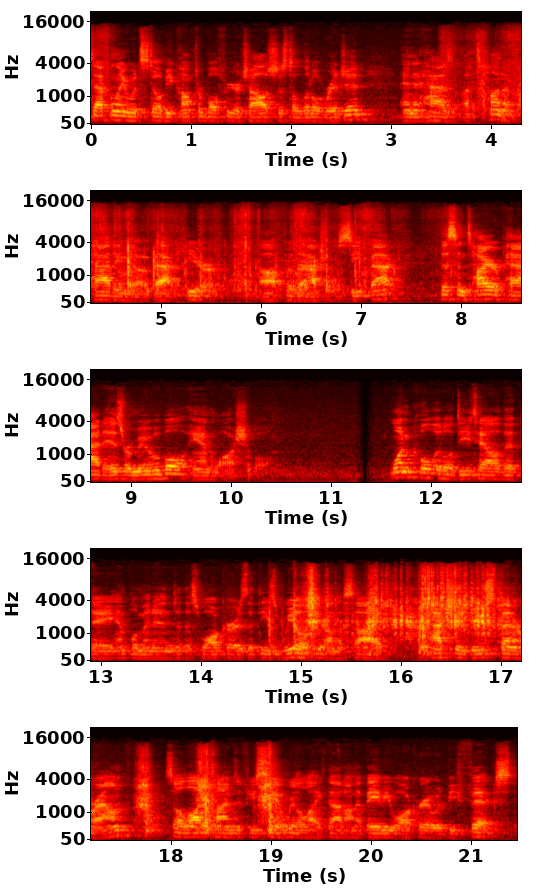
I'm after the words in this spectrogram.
Definitely would still be comfortable for your child, it's just a little rigid. And it has a ton of padding though back here uh, for the actual seat back. This entire pad is removable and washable. One cool little detail that they implemented into this walker is that these wheels here on the side actually do spin around. So a lot of times if you see a wheel like that on a baby walker, it would be fixed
